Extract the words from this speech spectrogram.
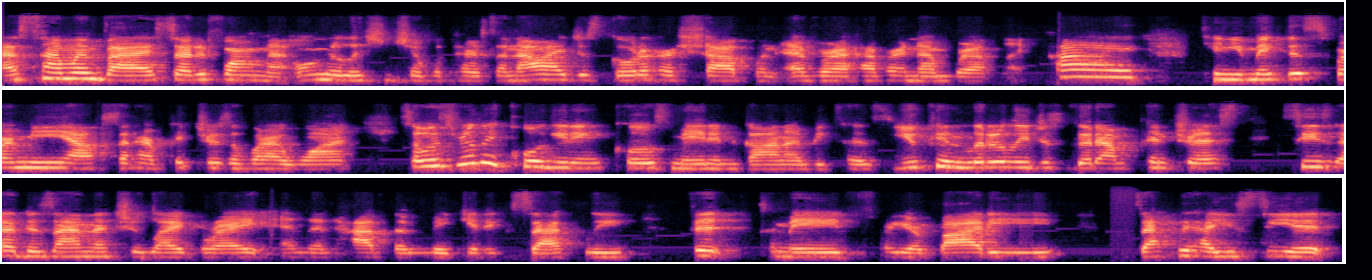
as time went by, I started forming my own relationship with her. So now I just go to her shop whenever I have her number. I'm like, hi, can you make this for me? I'll send her pictures of what I want. So it's really cool getting clothes made in Ghana because you can literally just go down Pinterest, see a design that you like, right? And then have them make it exactly fit to made for your body, exactly how you see it.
